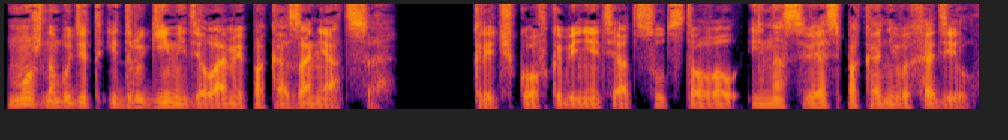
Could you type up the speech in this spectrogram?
можно будет и другими делами пока заняться. Кричко в кабинете отсутствовал и на связь пока не выходил.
